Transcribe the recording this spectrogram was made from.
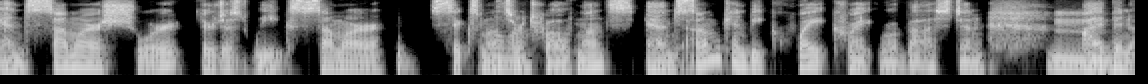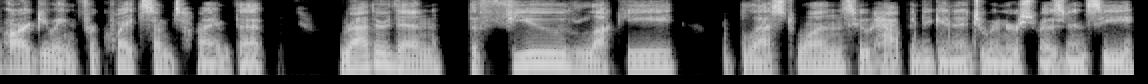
And some are short, they're just weeks. Some are six months oh, wow. or 12 months. And yeah. some can be quite, quite robust. And mm. I've been arguing for quite some time that rather than the few lucky, blessed ones who happen to get into a nurse residency,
